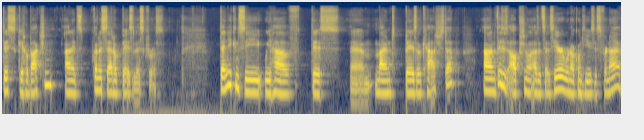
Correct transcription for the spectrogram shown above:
this GitHub action, and it's going to set up Bazelisk for us. Then you can see we have this um, mount Bazel cache step, and this is optional as it says here. We're not going to use this for now.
